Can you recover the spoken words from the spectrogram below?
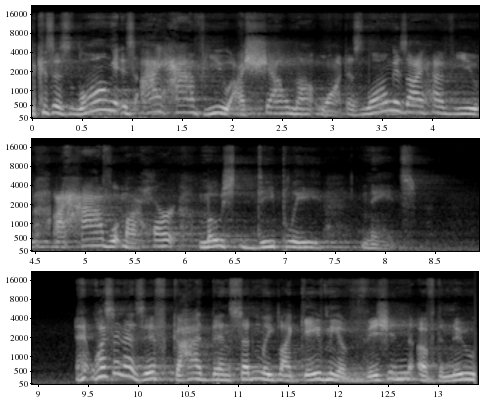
Because as long as I have you, I shall not want. As long as I have you, I have what my heart most deeply needs. And it wasn't as if God then suddenly like gave me a vision of the new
